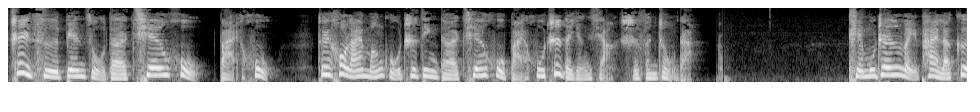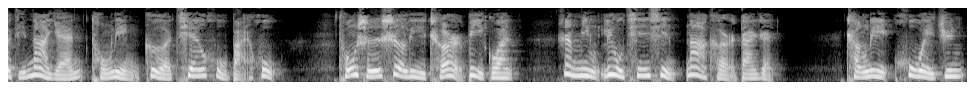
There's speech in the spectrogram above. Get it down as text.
这次编组的千户、百户，对后来蒙古制定的千户百户制的影响十分重大。铁木真委派了各级纳言统领各千户百户，同时设立扯尔毕官，任命六亲信纳可尔担任，成立护卫军，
